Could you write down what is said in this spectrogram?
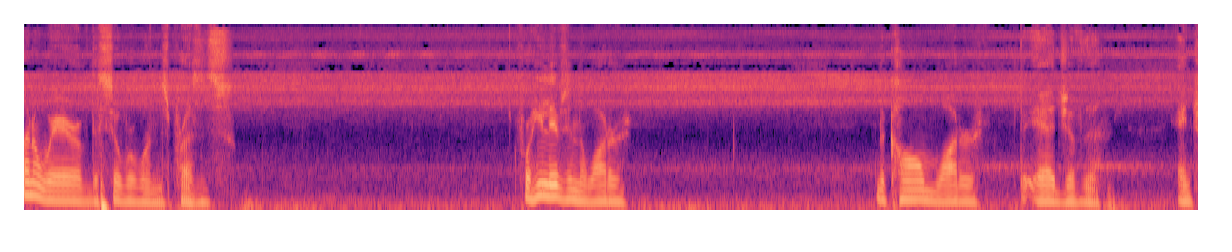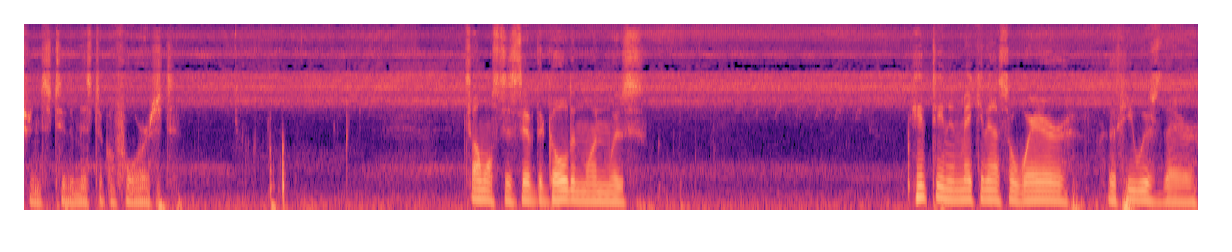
unaware of the silver one's presence for he lives in the water, the calm water, the edge of the entrance to the mystical forest. It's almost as if the golden one was hinting and making us aware that he was there.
